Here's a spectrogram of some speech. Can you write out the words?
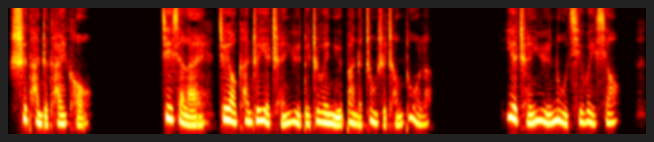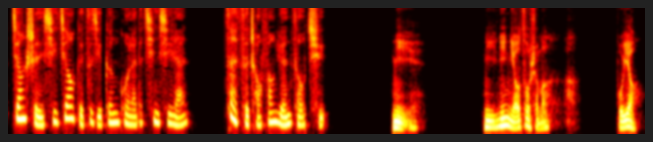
试探着开口。接下来就要看这叶晨玉对这位女伴的重视程度了。叶晨玉怒气未消，将沈西交给自己跟过来的庆熙然，再次朝方圆走去。你，你你你要做什么？不要！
